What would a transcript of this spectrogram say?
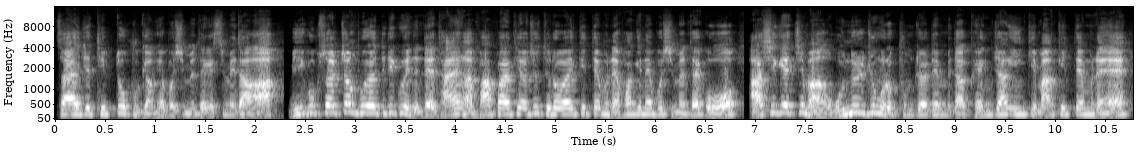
사이즈 팁도 구경해 보시면 되겠습니다. 미국 설정 보여드리고 있는데 다양한 반팔 티셔츠 들어와 있기 때문에 확인해 보시면 되고 아시겠지만 오늘 중으로 품절됩니다. 굉장히 인기 많기 때문에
